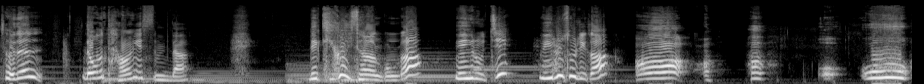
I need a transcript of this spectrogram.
저는 너무 당황했습니다. 내 귀가 이상한 건가? 왜 이러지? 왜 이런 소리가? 어, 어, 어, 오, 오,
